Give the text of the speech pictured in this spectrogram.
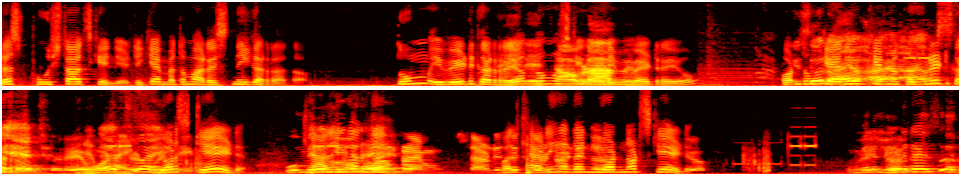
जस्ट पूछताछ के लिए ठीक है मैं तुम्हें अरेस्ट नहीं कर रहा था तुम इवेट कर रहे हो तुम उसकी गाड़ी में बैठ रहे हो और Yes, तुम sir, कह रहे हो कि मैं कोऑपरेट कर रहा scared. हूँ. यू आर स्केर्ड वो मेरा लीडर है 76 while carrying a gun you are not scared. मेरा लीडर है सर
